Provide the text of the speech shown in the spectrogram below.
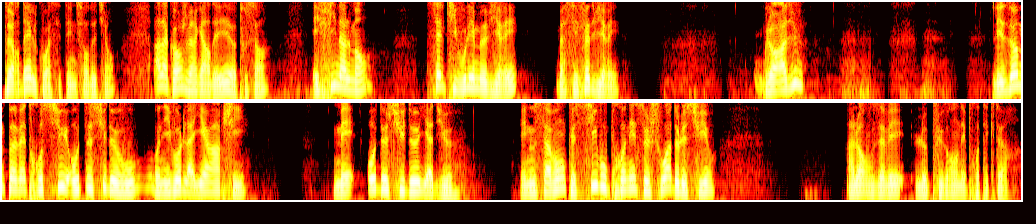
peur d'elle, quoi. C'était une sorte de tien. Ah d'accord, je vais regarder tout ça. Et finalement, celle qui voulait me virer, bah, s'est faite virer. Gloire à Dieu. Les hommes peuvent être au-dessus, au-dessus de vous, au niveau de la hiérarchie, mais au-dessus d'eux, il y a Dieu. Et nous savons que si vous prenez ce choix de le suivre, alors vous avez le plus grand des protecteurs.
